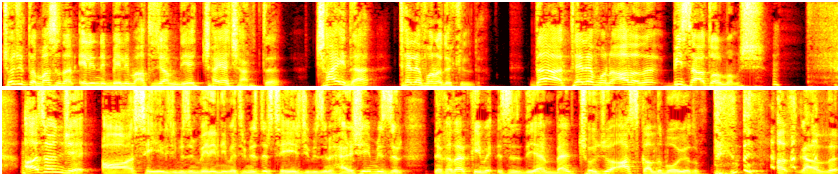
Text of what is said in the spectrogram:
Çocuk da masadan elini belime atacağım diye çaya çarptı. Çay da telefona döküldü. Daha telefonu alalı bir saat olmamış. Az önce aa seyirci bizim veli nimetimizdir, seyirci bizim her şeyimizdir. Ne kadar kıymetlisiniz diyen ben çocuğu az kaldı boğuyordum. Az kaldı.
